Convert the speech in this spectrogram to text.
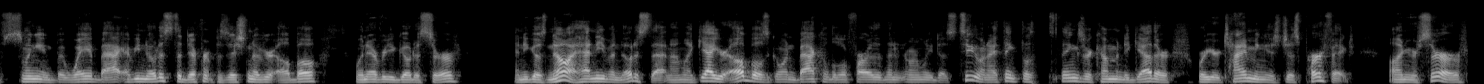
swinging but way back. Have you noticed the different position of your elbow whenever you go to serve? And he goes, No, I hadn't even noticed that. And I'm like, Yeah, your elbow's going back a little farther than it normally does too. And I think those things are coming together where your timing is just perfect on your serve.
